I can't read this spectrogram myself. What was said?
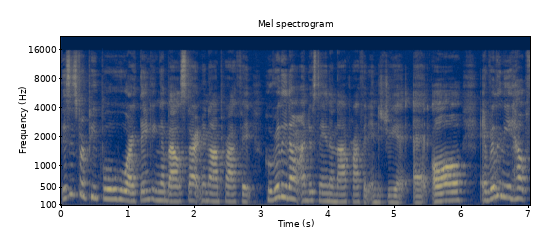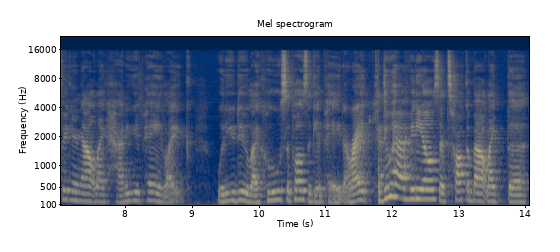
This is for people who are thinking about starting a nonprofit, who really don't understand the nonprofit industry at, at all, and really need help figuring out like how do you get paid? Like what do you do? Like who's supposed to get paid, all right? I do have videos that talk about like the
